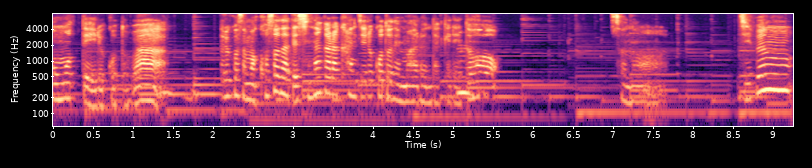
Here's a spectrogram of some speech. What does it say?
思っていることは、うん、それこそまあ子育てしながら感じることでもあるんだけれど、うん、その自分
